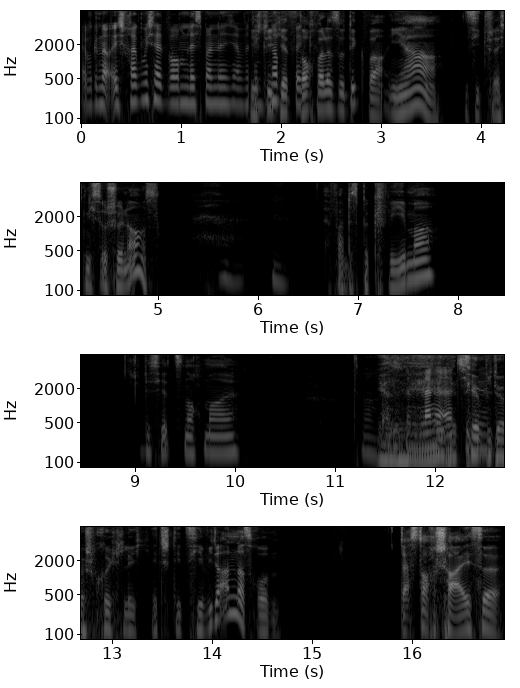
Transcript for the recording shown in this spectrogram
Aber genau, ich frage mich halt, warum lässt man nicht einfach hier den Knopf jetzt weg? doch, weil er so dick war. Ja, sieht vielleicht nicht so schön aus. Er fand es bequemer. Steht es jetzt nochmal? Ja, ein langer jetzt hier widersprüchlich. Jetzt steht es hier wieder andersrum. Das ist doch scheiße.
